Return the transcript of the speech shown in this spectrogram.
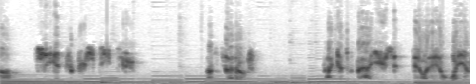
um, she introduced me to a set of, I guess, values and, and a way of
